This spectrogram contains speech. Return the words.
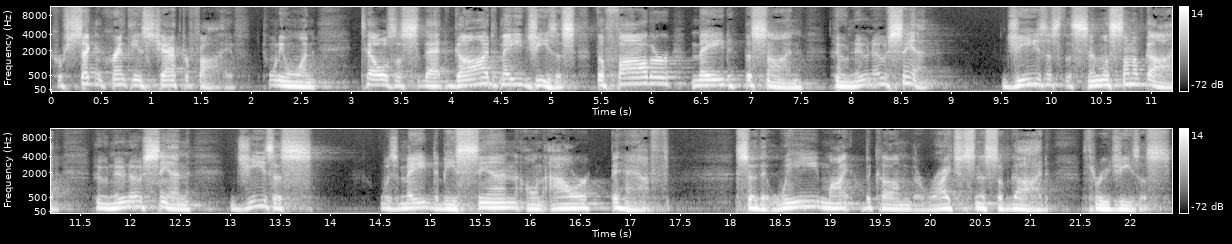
2 Corinthians chapter 5, 21 tells us that God made Jesus. The Father made the Son who knew no sin. Jesus, the sinless Son of God, who knew no sin. Jesus was made to be sin on our behalf so that we might become the righteousness of God through Jesus.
